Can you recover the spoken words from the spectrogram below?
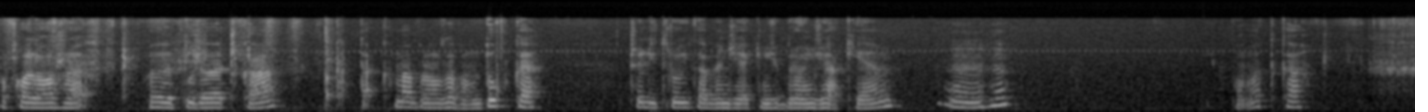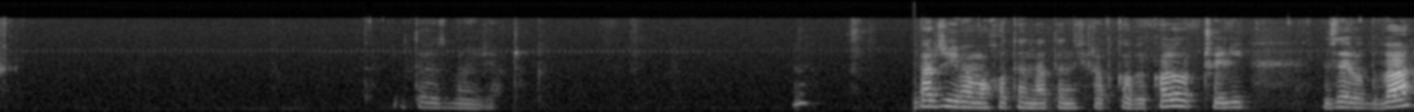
po kolorze y, pudełeczka. Tak, ma brązową dupkę, czyli trójka będzie jakimś brąziakiem. Mhm. Pomadka. I to jest brąziaczek. Bardziej mam ochotę na ten środkowy kolor, czyli 02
